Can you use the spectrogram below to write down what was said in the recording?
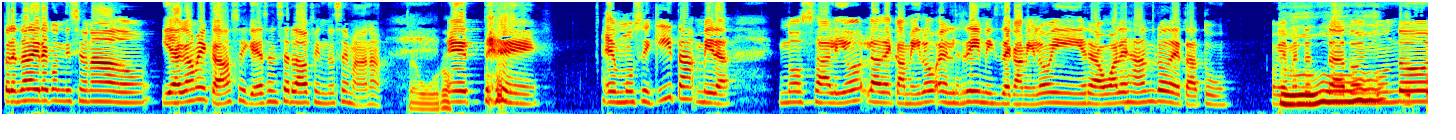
prenda el aire acondicionado y hágame caso y quédese encerrado el fin de semana. Seguro. Este, en musiquita, mira, nos salió la de Camilo, el remix de Camilo y Raúl Alejandro de Tatú. Obviamente está todo el mundo,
